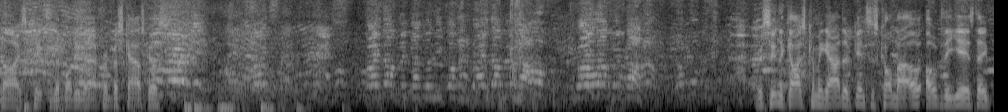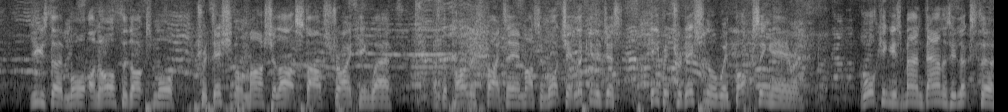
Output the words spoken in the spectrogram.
Nice kick to the body there from Bukauskas. We've seen the guys coming out of Ginter's combat over the years. They've used the more unorthodox, more traditional martial arts style striking, where as the Polish fighter here, Marcin Wojcik, looking to just keep it traditional with boxing here and walking his man down as he looks to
